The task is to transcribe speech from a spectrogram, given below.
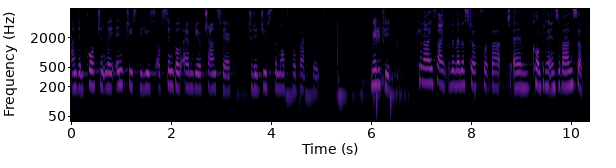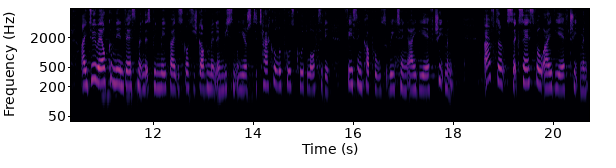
and, importantly, increase the use of single embryo transfer to reduce the multiple birth rate. Mary Fee. Can I thank the Minister for that um, comprehensive answer? I do welcome the investment that's been made by the Scottish Government in recent years to tackle the postcode lottery facing couples waiting IVF treatment. After successful IVF treatment,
